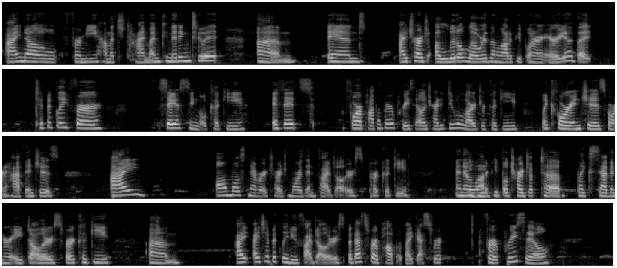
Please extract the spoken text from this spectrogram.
I know for me how much time I'm committing to it. Um, and I charge a little lower than a lot of people in our area, but typically for say a single cookie, if it's for a pop up or a pre sale, I try to do a larger cookie, like four inches, four and a half inches. I almost never charge more than five dollars per cookie. I know a lot of people charge up to like seven or eight dollars for a cookie. Um, I, I typically do five dollars, but that's for a pop up, I guess. For for a pre sale,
